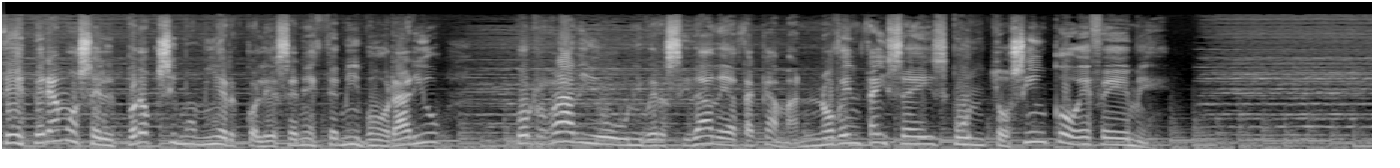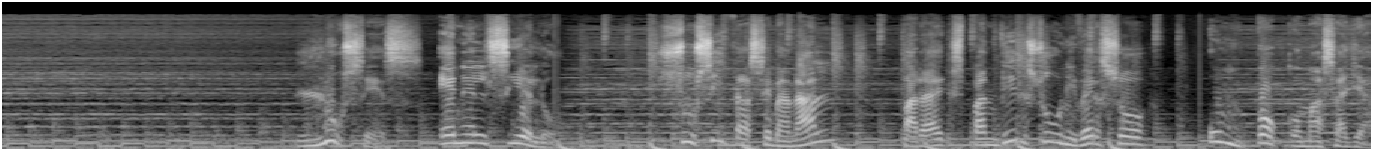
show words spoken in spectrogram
Te esperamos el próximo miércoles en este mismo horario por Radio Universidad de Atacama 96.5 FM. Luces en el Cielo, su cita semanal para expandir su universo un poco más allá.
